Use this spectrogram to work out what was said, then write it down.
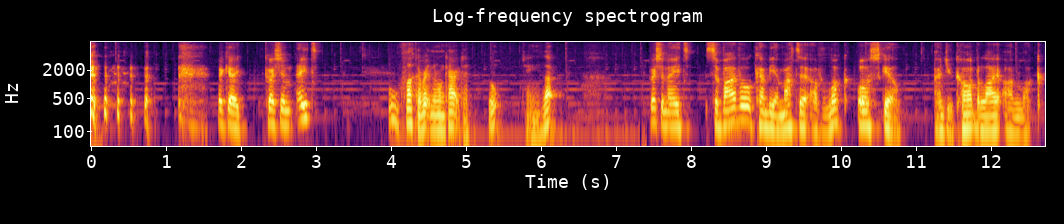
okay. Question eight. Oh fuck! I've written the wrong character. Oh, change that. Question eight. Survival can be a matter of luck or skill, and you can't rely on luck.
